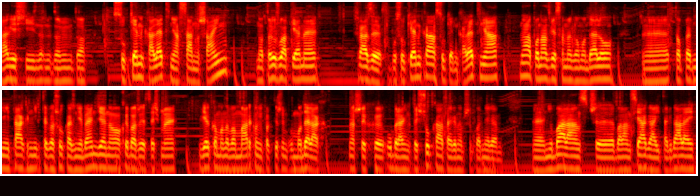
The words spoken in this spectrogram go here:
Tak, jeśli nazwiemy to sukienka letnia Sunshine, no to już łapiemy frazy typu sukienka, sukienka letnia, no a po nazwie samego modelu e, to pewnie i tak nikt tego szukać nie będzie, no chyba, że jesteśmy wielką nową marką i faktycznie po modelach naszych e, ubrań ktoś szuka, tak jak na przykład, nie wiem, e, New Balance czy Balenciaga i tak dalej,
